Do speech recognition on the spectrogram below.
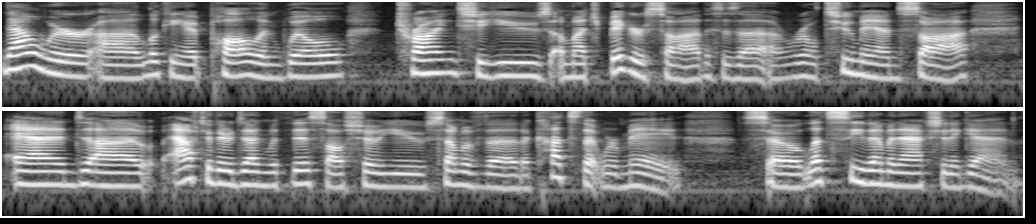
Now we're uh, looking at Paul and Will trying to use a much bigger saw. This is a, a real two man saw. And uh, after they're done with this, I'll show you some of the, the cuts that were made. So let's see them in action again.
